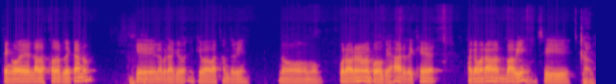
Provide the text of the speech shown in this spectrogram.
tengo el adaptador de Canon, que la verdad que, que va bastante bien. No, por ahora no me puedo quejar, es que la cámara va bien. Sí, Claro.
